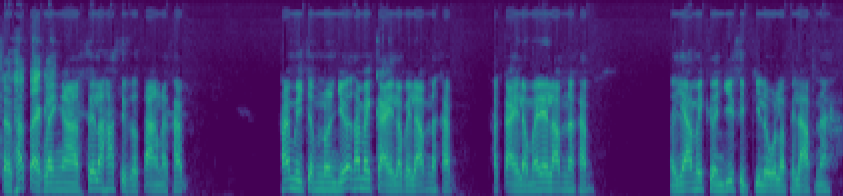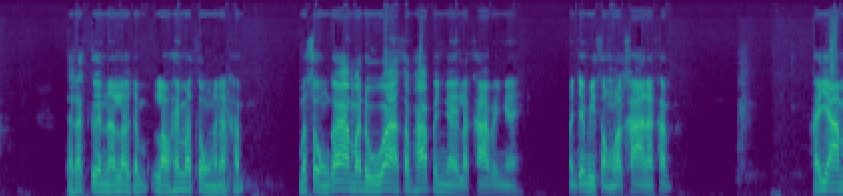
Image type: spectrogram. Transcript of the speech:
แต่ถ้าแตกรายงานเส้นละห้าสิบสตางค์นะครับ ถ้ามีจำนวนเยอะถ้าไม่ไกลเราไปรับนะครับ ถ้าไกลเราไม่ได้รับนะครับ ระยะไม่เกินยี่สิบกิโลเราไปรับนะ แต่ถ้าเกินนั้นเราจะเราให้มาส่งนะครับ มาส่งก็มาดูว่าสภาพเป็นไงราคาเป็นไง มันจะมีสองราคานะครับ พยายาม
